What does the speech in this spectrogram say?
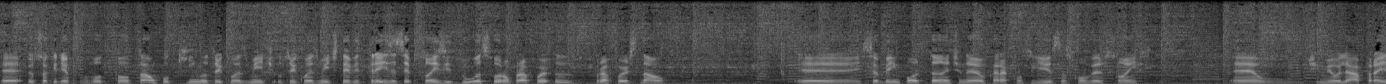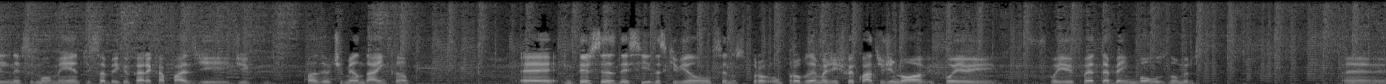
É, eu só queria voltar um pouquinho no Trequan Smith. O Trequan Smith teve três recepções e duas foram para for, first down. É, isso é bem importante, né? O cara conseguir essas conversões. É, o time olhar para ele nesse momento e saber que o cara é capaz de, de fazer o time andar em campo. É, em terceiras descidas que vinham sendo um problema, a gente foi 4 de 9. Foi, foi, foi até bem bom os números. É,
